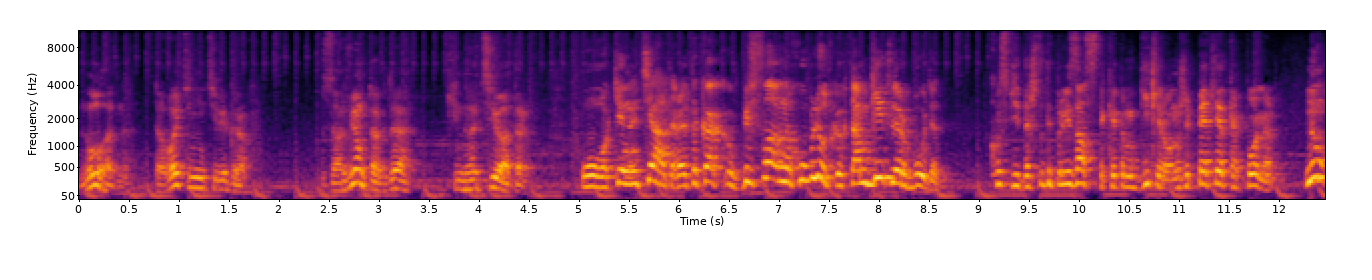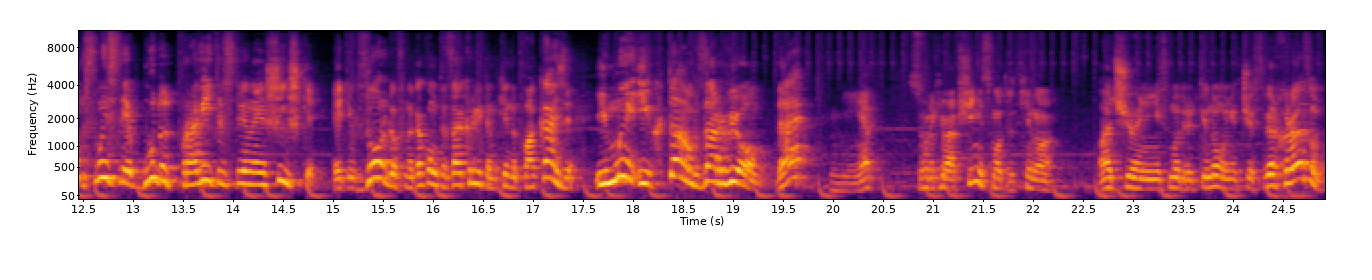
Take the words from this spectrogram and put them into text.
Ну ладно, давайте не телеграф. Взорвем тогда кинотеатр. О, кинотеатр, это как в «Бесславных ублюдках», там Гитлер будет. Господи, да что ты привязался-то к этому Гитлеру? Он уже пять лет как помер. Ну, в смысле, будут правительственные шишки этих зоргов на каком-то закрытом кинопоказе, и мы их там взорвем, да? Нет, Зорги вообще не смотрят кино. А чё, они не смотрят кино, у них что, сверхразум?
